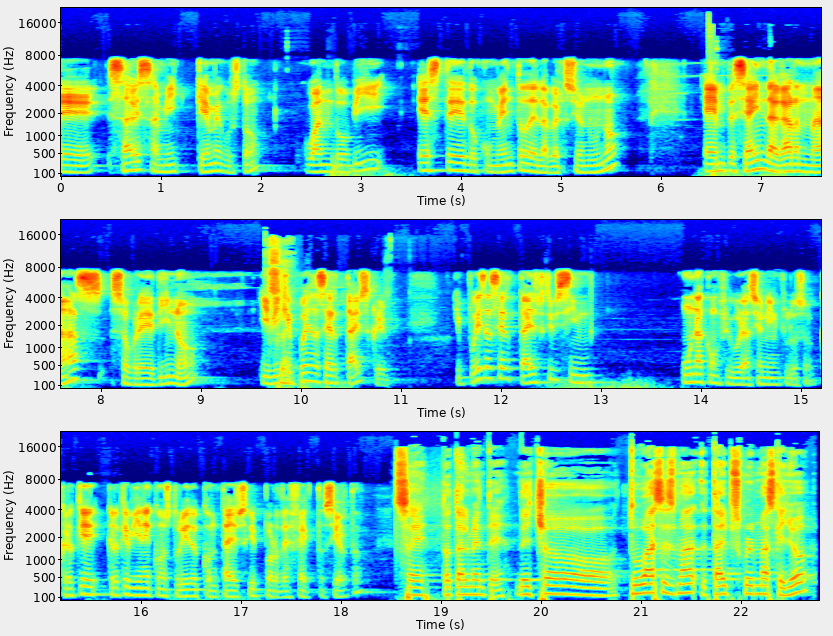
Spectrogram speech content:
Eh, ¿Sabes a mí qué me gustó? Cuando vi este documento de la versión 1, empecé a indagar más sobre Dino y vi que puedes hacer TypeScript. Y puedes hacer TypeScript sin una configuración incluso. Creo que, creo que viene construido con TypeScript por defecto, ¿cierto? Sí, totalmente. De hecho, tú haces más TypeScript más que yo.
